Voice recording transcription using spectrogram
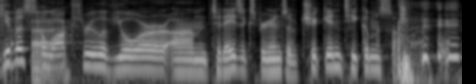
Give us a walkthrough of your um, today's experience of chicken tikka masala.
